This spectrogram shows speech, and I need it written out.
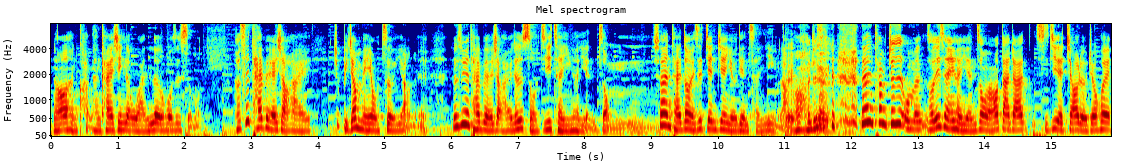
然后很开很开心的玩乐或是什么。可是台北的小孩就比较没有这样哎、欸，就是因为台北的小孩就是手机成瘾很严重。嗯、虽然台东也是渐渐有点成瘾了，然后就是，但是他们就是我们手机成瘾很严重，然后大家实际的交流就会。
